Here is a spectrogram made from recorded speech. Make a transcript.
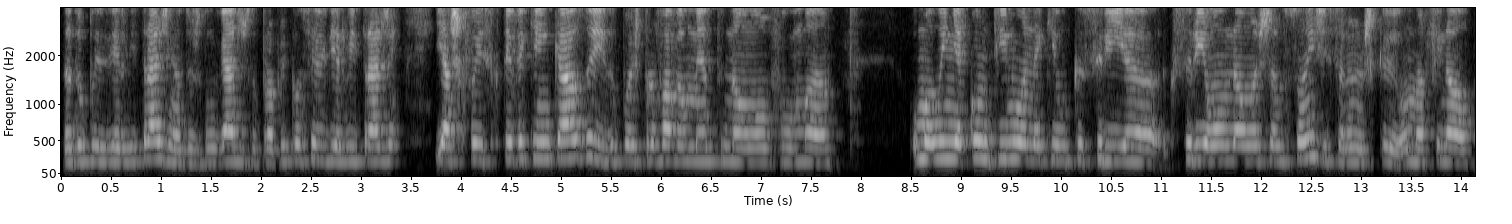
da dupla de arbitragem ou dos delegados do próprio Conselho de Arbitragem, e acho que foi isso que teve aqui em causa, e depois provavelmente não houve uma, uma linha contínua naquilo que, seria, que seriam ou não as sanções, e sabemos que uma final,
